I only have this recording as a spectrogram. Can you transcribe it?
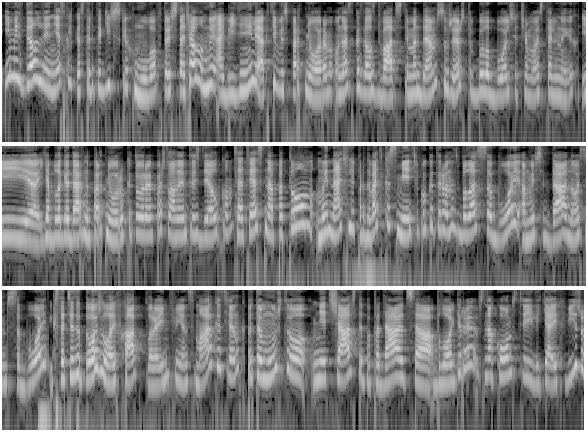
И мы сделали несколько стратегических мувов, то есть сначала мы объединили активы с партнером, у нас оказалось 20 M&M's уже, что было больше, чем у остальных, и я благодарна партнеру, которая пошла на эту сделку. Соответственно, потом мы начали продавать косметику, которая у нас была с собой, а мы всегда носим с собой. И, кстати, это тоже лайфхак про инфлюенс-маркетинг, потому что мне часто попадаются блогеры в знакомстве, или я их вижу,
